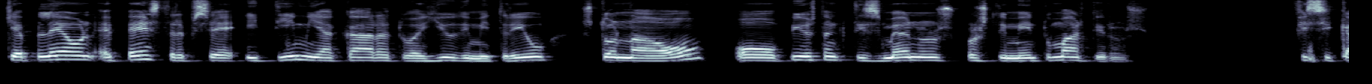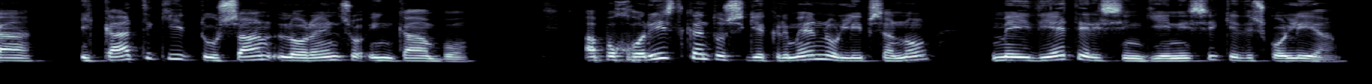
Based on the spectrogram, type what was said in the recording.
και πλέον επέστρεψε η τίμια κάρα του Αγίου Δημητρίου στο ναό ο οποίος ήταν κτισμένος προς τιμή του μάρτυρος. Φυσικά, οι κάτοικοι του Σαν Λορέντσο Ινκάμπο αποχωρίστηκαν το συγκεκριμένο λείψανο με ιδιαίτερη συγκίνηση και δυσκολία.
